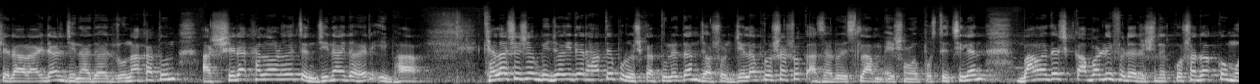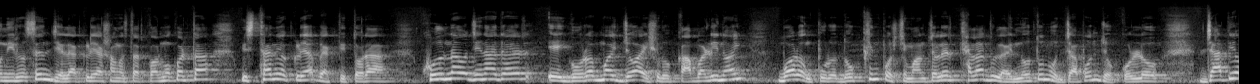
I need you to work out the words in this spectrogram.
সেরা রাইডার ঝিনাইদহের রুনা খাতুন আর সেরা খেলোয়াড় হয়েছেন ঝিনাইদহের ইভা। খেলা শেষে বিজয়ীদের হাতে পুরস্কার তুলে দেন যশোর জেলা প্রশাসক আজহারুল ইসলাম। এই সময় উপস্থিত ছিলেন বাংলাদেশ কাবাডি ফেডারেশনের কোষাধ্যক্ষ মনির হোসেন, জেলা ক্রীড়া সংস্থার কর্মকর্তা, স্থানীয় ক্রীড়া ব্যক্তিত্বরা। খুলনা ও ঝিনাইদহের এই গৌরবময় জয় শুধু কাবাডি নয়, বরং পুরো দক্ষিণ পশ্চিমাঞ্চলের খেলাধুলায় নতুন উদযাপন যোগ করল। জাতীয়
